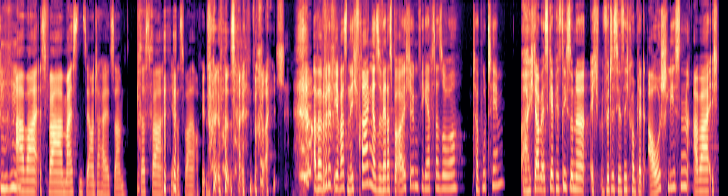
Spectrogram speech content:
Mhm. Aber es war meistens sehr unterhaltsam. Das war, ja, das war auf jeden Fall immer sein Bereich. Aber würdet ihr was nicht fragen? Also wäre das bei euch irgendwie, gäbe es da so Tabuthemen? Oh, ich glaube, es gäbe jetzt nicht so eine, ich würde es jetzt nicht komplett ausschließen, aber ich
